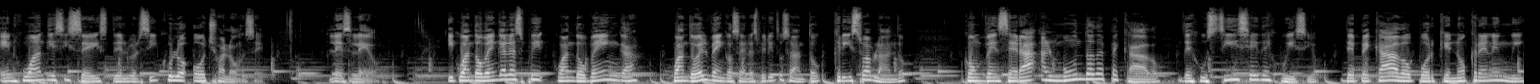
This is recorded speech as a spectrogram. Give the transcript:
en Juan 16 del versículo 8 al 11. Les leo. Y cuando venga el cuando venga, cuando él venga, o sea, el Espíritu Santo, Cristo hablando, convencerá al mundo de pecado, de justicia y de juicio, de pecado porque no creen en mí,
